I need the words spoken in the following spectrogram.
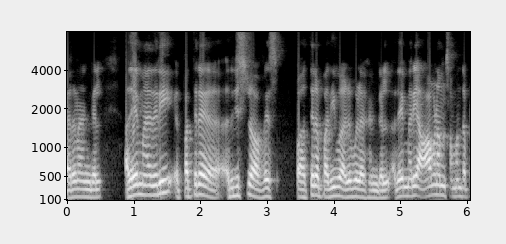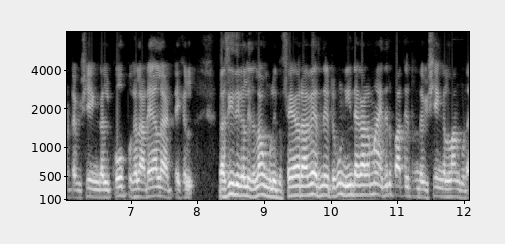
தருணங்கள். அதே மாதிரி பத்திர ரிஜிஸ்டர் ஆஃபீஸ் பத்திர பதிவு அலுவலகங்கள் அதே மாதிரி ஆவணம் சம்பந்தப்பட்ட விஷயங்கள் கோப்புகள் அடையாள அட்டைகள் ரசீதுகள் இதெல்லாம் உங்களுக்கு ஃபேவராகவே இருந்துகிட்டு இருக்கும். நீண்ட காலமாக எதிர்பார்த்துட்டு இருந்த விஷயங்கள்லாம் கூட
